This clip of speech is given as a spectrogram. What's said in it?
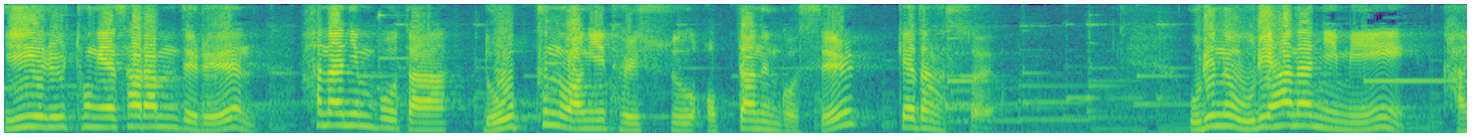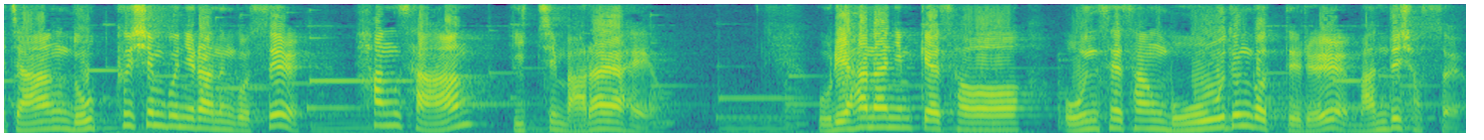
이 일을 통해 사람들은 하나님보다 높은 왕이 될 수 없다는 것을 깨달았어요. 우리는 우리 하나님이 가장 높으신 분이라는 것을 항상 잊지 말아야 해요. 우리 하나님께서 온 세상 모든 것들을 만드셨어요.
